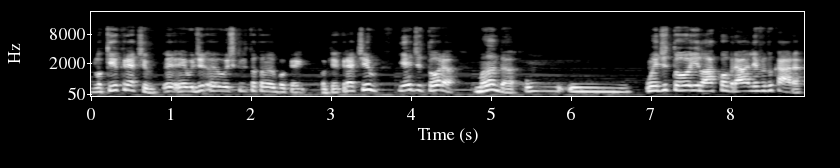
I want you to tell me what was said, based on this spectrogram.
Bloqueio criativo. E- e- O, escritor tá no bloqueio, bloqueio criativo e a editora manda um, um, um editor ir lá cobrar livro do cara.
